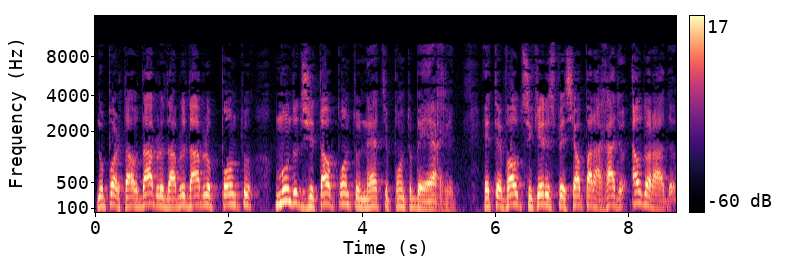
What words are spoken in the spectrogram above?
no portal www.mundodigital.net.br. Etevaldo Siqueira, especial para a Rádio Eldorado.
